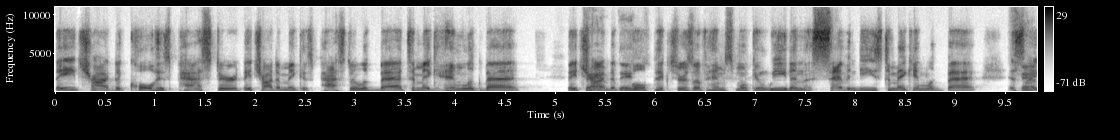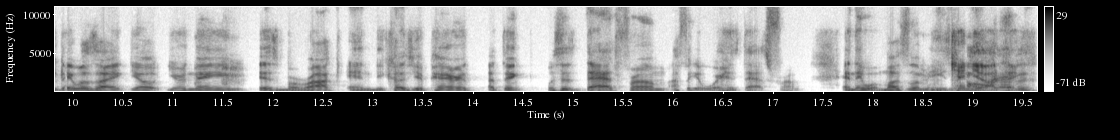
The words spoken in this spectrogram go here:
They tried to call his pastor, they tried to make his pastor look bad to make him look bad. They tried to they, pull pictures of him smoking weed in the 70s to make him look bad. It's like they was like, yo, your name is Barack, and because your parent, I think was his dad from? I forget where his dad's from, and they were Muslim. And mm-hmm. he's Kenya, like, oh, I think.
